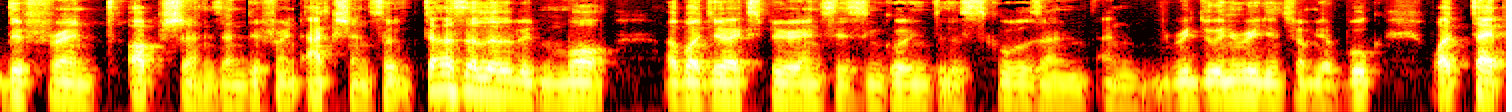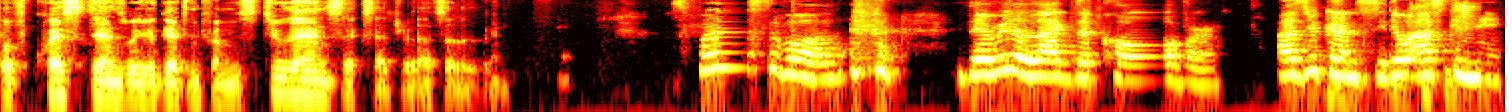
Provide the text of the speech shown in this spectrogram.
different options and different actions. So tell us a little bit more about your experiences in going to the schools and, and doing readings from your book. What type of questions were you getting from the students, etc., that sort of thing? First of all, they really liked the cover. As you can see, they were asking me,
